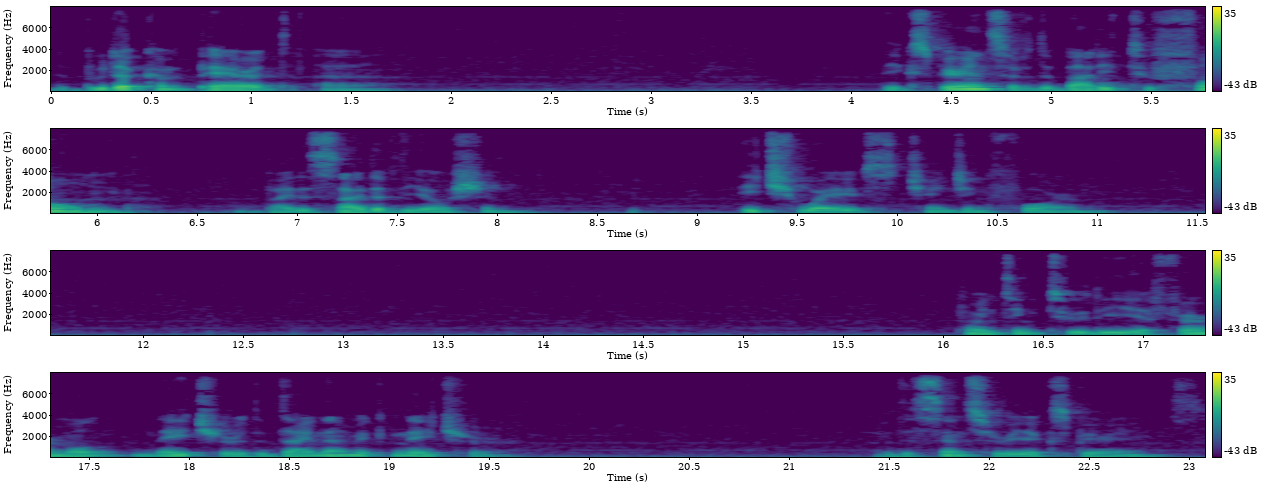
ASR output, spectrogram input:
The Buddha compared uh, the experience of the body to foam by the side of the ocean, each wave's changing form. Pointing to the ephemeral nature, the dynamic nature of the sensory experience.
